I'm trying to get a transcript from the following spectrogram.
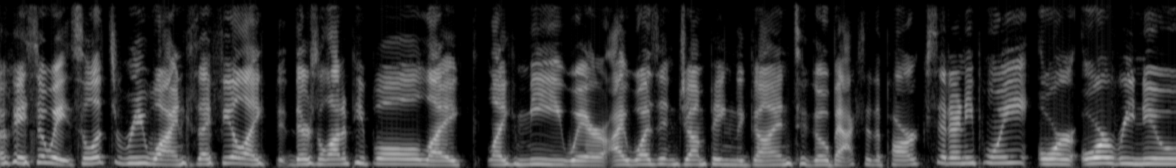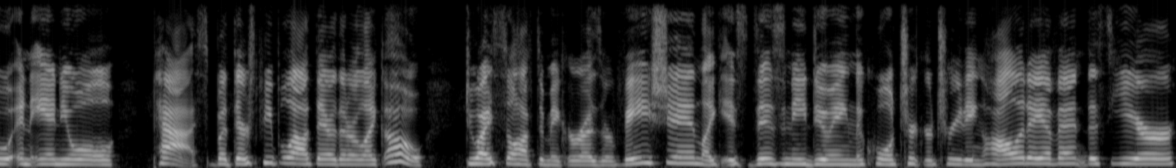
Okay, so wait, so let's rewind because I feel like th- there's a lot of people like like me where I wasn't jumping the gun to go back to the parks at any point or or renew an annual pass. But there's people out there that are like, oh, do I still have to make a reservation? Like, is Disney doing the cool trick or treating holiday event this year?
